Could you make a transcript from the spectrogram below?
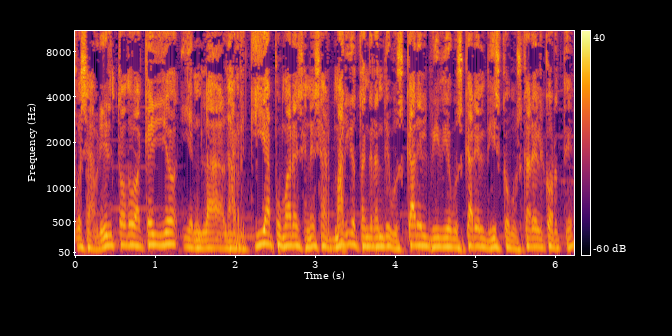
pues abrir todo aquello y en la anarquía Pumares en ese armario tan grande buscar el vídeo, buscar el disco, buscar el corte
